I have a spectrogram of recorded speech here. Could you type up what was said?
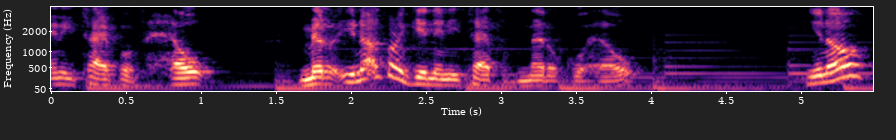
any type of help. Med- you're not going to get any type of medical help. You know,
